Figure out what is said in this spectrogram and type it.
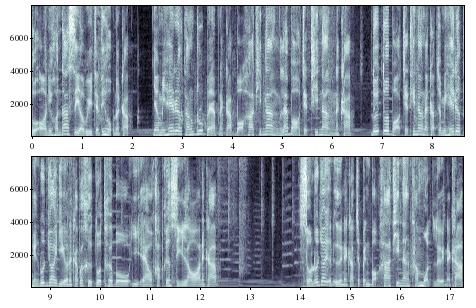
ตัว All New Honda CRV Gen ที่6นะครับ ยังมีให้เลือกทั้งรูปแบบนะครับเบาะ 5 ที่นั่ง และเบาะ 7 ที่นั่งนะครับโดยตัวเบาะ 7 ที่นั่งนะครับจะมีให้เลือกเพียงรุ่นย่อยเดียวนะครับก็คือตัว Turbo EL ขับเคลื่อน 4 ล้อนะครับส่วนรุ่นย่อยอื่นๆนะครับจะเป็นเบาะ 5 ที่นั่งทั้งหมดเลยนะครับ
